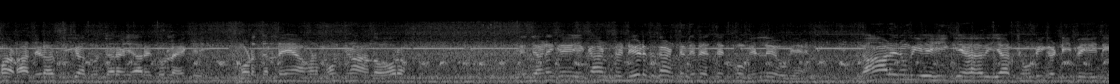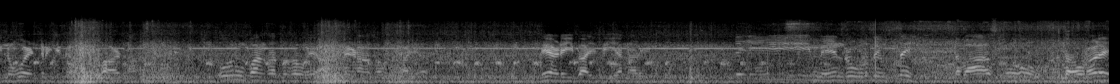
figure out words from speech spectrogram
ਭਾੜਾ ਜਿਹੜਾ ਸੀਗਾ 2000 ਤੋਂ ਲੈ ਕੇ। ਮੁੜ ਚੱਲੇ ਆ, ਹੁਣ ਪਹੁੰਚਣਾ ਦੌਰ ਤੇ ਜਾਣੇ ਕਿ ਇੱਕ ਘੰਟੇ, ਡੇਢ ਕੁ ਘੰਟੇ ਦੇ ਵਿੱਚ ਇੱਥੋਂ ਵਿਹਲੇ ਹੋ ਗਏ ਆ। ਗਾਂ ਵਾਲੇ ਨੂੰ ਵੀ ਇਹੀ ਕਿਹਾ ਵੀ ਯਾਰ ਛੋਟੀ ਗੱਡੀ ਭੇਜਦੀ ਨੋ ਐਂਟਰੀ 'ਚ ਕਰ ਪਾੜਨਾ। ਉਹਨੂੰ 5-700 ਹਜ਼ਾਰ ਦੇਣਾ ਸੌਖਾ ਯਾਰ। ਦਿਹਾੜੀ ਵੱਜਦੀ ਆ ਨਾਲੇ। ਤੇ ਜੀ ਮੇਨ ਰੋਡ ਦੇ ਉੱਤੇ ਦਵਾਸ ਤੋਂ ਦੌਰ ਵਾਲੇ।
